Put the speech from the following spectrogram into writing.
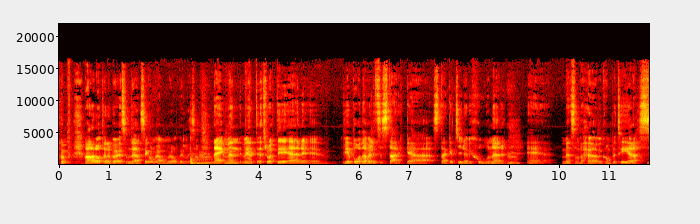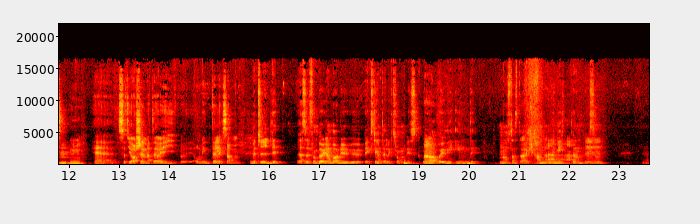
alla låtar hade börjat som Dancing om jag var med Robin. Liksom. Nej, men, men jag, jag tror att det är... Vi har båda väldigt så starka, starka tydliga visioner. Eh, men som behöver kompletteras. Mm. Eh, så att jag känner att det är, om inte liksom... Men tydligt, alltså från början var du ju extremt elektronisk och Ja. jag var ju med indie. Någonstans där hamnade vi i Ah. mitten liksom. Mm.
